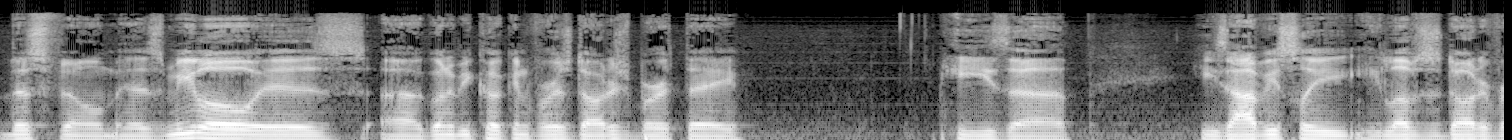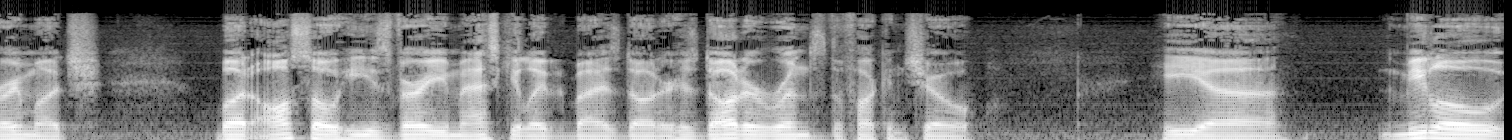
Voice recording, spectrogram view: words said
this film is Milo is uh, going to be cooking for his daughter's birthday. He's uh, he's obviously he loves his daughter very much, but also he is very emasculated by his daughter. His daughter runs the fucking show. He uh, Milo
